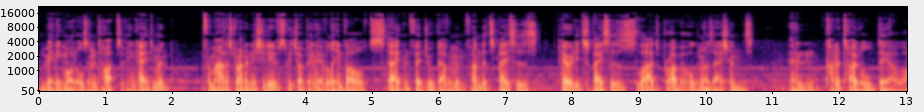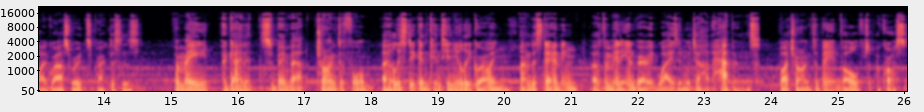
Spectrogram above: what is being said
many models and types of engagement. From artist run initiatives, which I've been heavily involved, state and federal government funded spaces, heritage spaces, large private organisations, and kind of total DIY grassroots practices. For me, again, it's been about trying to form a holistic and continually growing understanding of the many and varied ways in which art happens by trying to be involved across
